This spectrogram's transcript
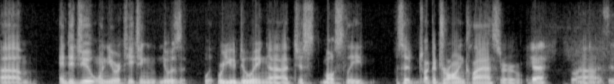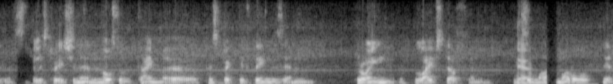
Um, and did you, when you were teaching, you was were you doing uh, just mostly was it like a drawing class or? yeah, drawing Ah. classes and illustration, and most of the time uh, perspective things and drawing life stuff and Yeah, some model. Yeah,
